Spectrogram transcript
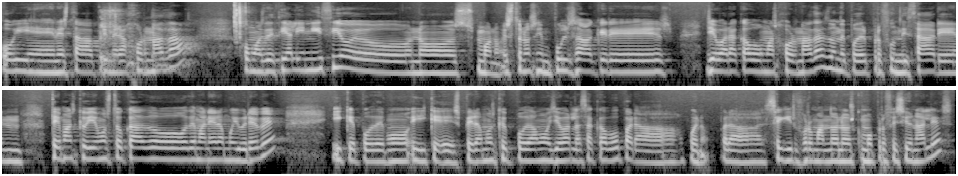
hoy en esta primera jornada. Como os decía al inicio, nos, bueno, esto nos impulsa a querer llevar a cabo más jornadas donde poder profundizar en temas que hoy hemos tocado de manera muy breve y que, podemos, y que esperamos que podamos llevarlas a cabo para, bueno, para seguir formándonos como profesionales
